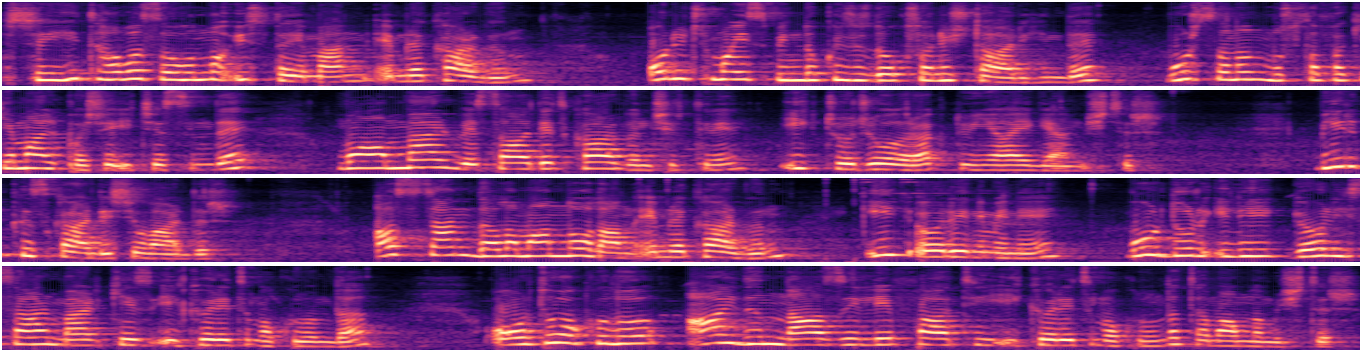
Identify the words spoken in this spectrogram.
Şehit Hava Savunma Üsteğmen Emre Kargın, 13 Mayıs 1993 tarihinde Bursa'nın Mustafa Kemal Paşa ilçesinde Muammer ve Saadet Kargın çiftinin ilk çocuğu olarak dünyaya gelmiştir. Bir kız kardeşi vardır. Aslen Dalamanlı olan Emre Kargın, ilk öğrenimini Burdur ili Gölhisar Merkez İlköğretim Okulu'nda, ortaokulu Aydın Nazilli Fatih İlköğretim Okulu'nda tamamlamıştır.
